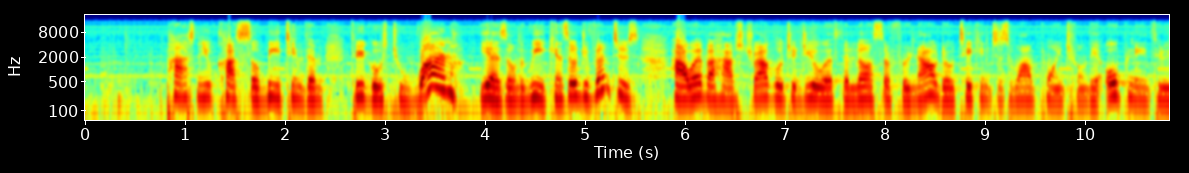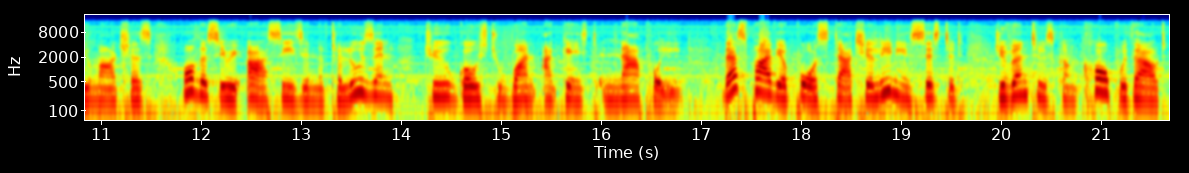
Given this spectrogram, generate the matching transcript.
past Newcastle, beating them three goals to one. Yes, on the weekend. So Juventus, however, have struggled to deal with the loss of Ronaldo, taking just one point from their opening three matches of the Serie A season after losing two goals to one against Napoli. Despite the reports that Chiellini insisted Juventus can cope without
